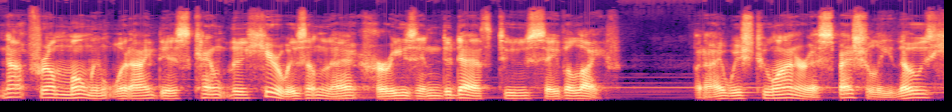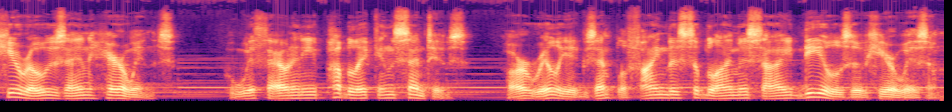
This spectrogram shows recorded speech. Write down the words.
Not for a moment would I discount the heroism that hurries into death to save a life, but I wish to honor especially those heroes and heroines who, without any public incentives, are really exemplifying the sublimest ideals of heroism.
